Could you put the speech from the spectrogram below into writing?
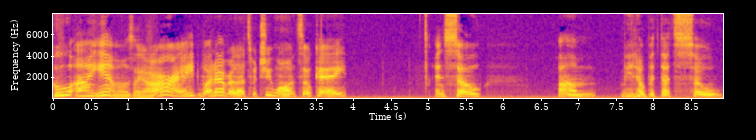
Who I am. I was like, all right, whatever. That's what she wants. Okay. And so, um, you know, but that's so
